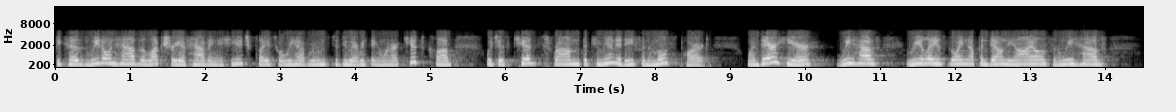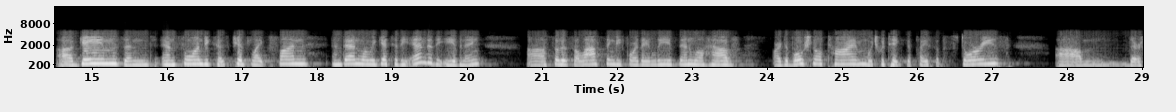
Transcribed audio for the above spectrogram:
because we don't have the luxury of having a huge place where we have rooms to do everything. And when our kids club, which is kids from the community for the most part, when they're here, we have relays going up and down the aisles, and we have uh, games and, and so on because kids like fun. And then when we get to the end of the evening, uh, so that's the last thing before they leave, then we'll have our devotional time, which would take the place of stories. Um, their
